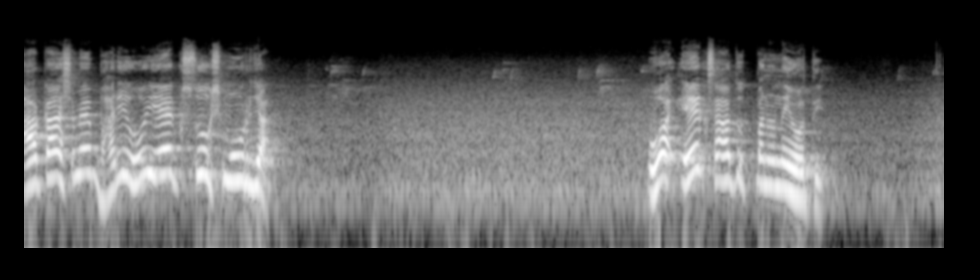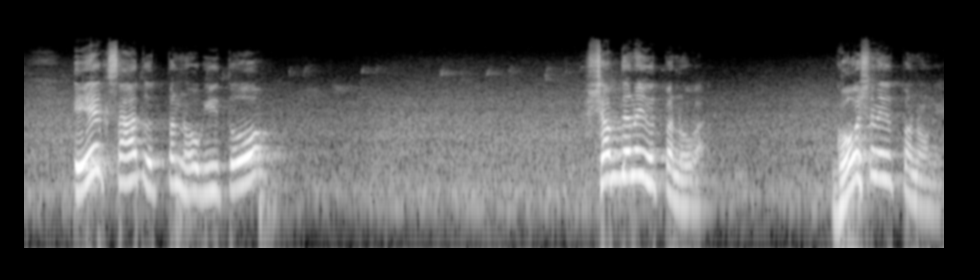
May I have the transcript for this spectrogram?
आकाश में भरी हुई एक सूक्ष्म ऊर्जा, वह एक साथ उत्पन्न नहीं होती। एक साथ उत्पन्न होगी तो शब्द नहीं उत्पन्न होगा, घोष नहीं उत्पन्न होंगे।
